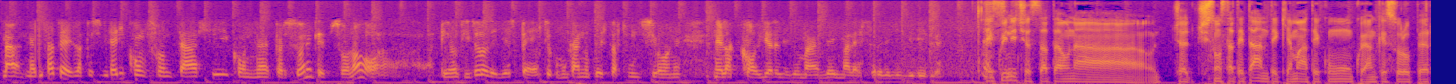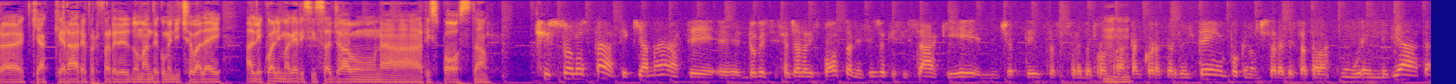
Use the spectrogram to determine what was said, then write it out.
ma, ma di fatto è la possibilità di confrontarsi con persone che sono pieno titolo degli esperti o comunque hanno questa funzione nell'accogliere le domande e il malessere degli individui. E eh quindi c'è stata una. cioè ci sono state tante chiamate comunque anche solo per eh, chiacchierare, per fare delle domande, come diceva lei, alle quali magari si sa già una risposta. Ci sono state chiamate eh, dove si sa già la risposta, nel senso che si sa che l'incertezza si sarebbe protratta mm. ancora per del tempo, che non ci sarebbe stata la cura immediata,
